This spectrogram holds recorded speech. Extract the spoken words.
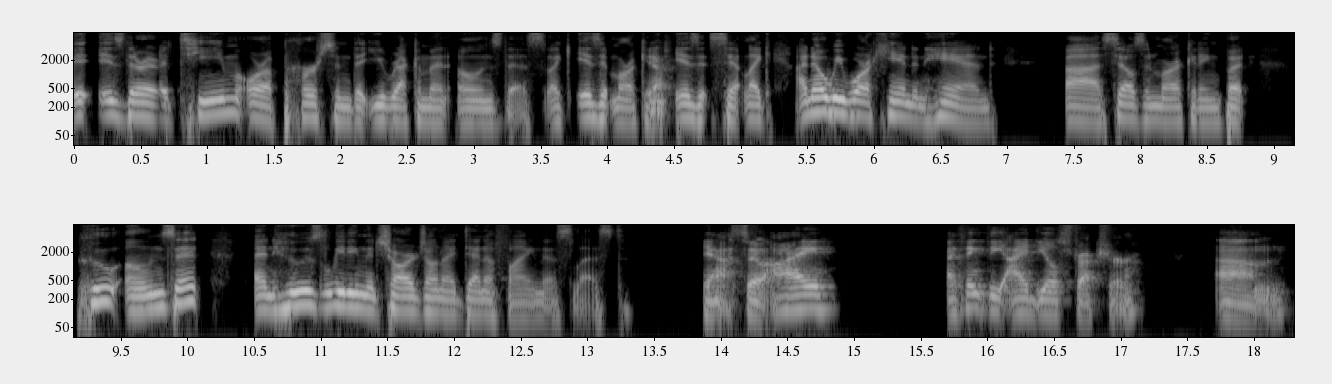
is there a team or a person that you recommend owns this? Like, is it marketing? Yeah. Is it sale? Like, I know we work hand in hand, uh, sales and marketing, but who owns it and who's leading the charge on identifying this list? Yeah. So I, I think the ideal structure, um,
